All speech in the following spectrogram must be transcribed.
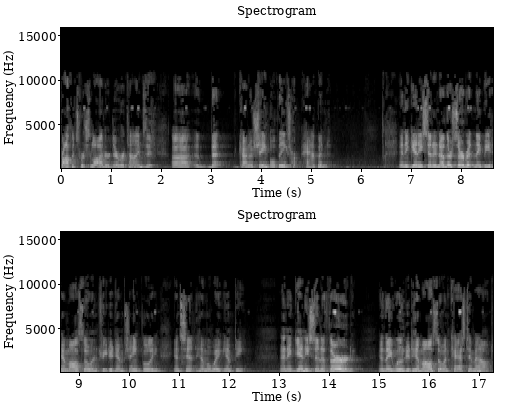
prophets were slaughtered. There were times that, uh, that kind of shameful things happened. And again he sent another servant and they beat him also and treated him shamefully and sent him away empty. And again he sent a third and they wounded him also and cast him out.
